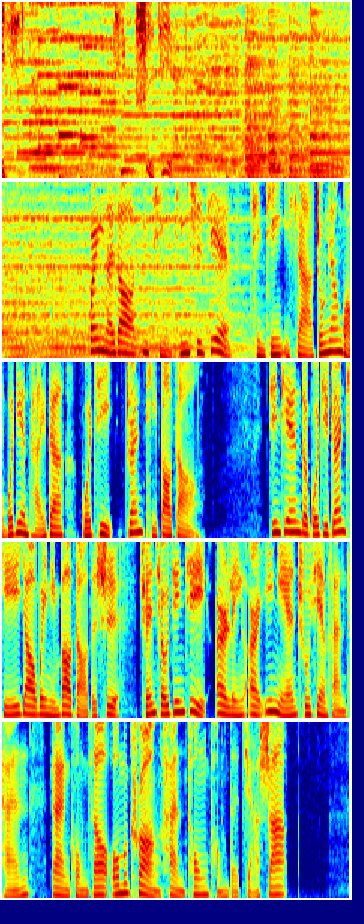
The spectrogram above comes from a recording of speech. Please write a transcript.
一起听世界，欢迎来到一起听世界，请听一下中央广播电台的国际专题报道。今天的国际专题要为您报道的是，全球经济二零二一年出现反弹，但恐遭 Omicron 和通膨的夹杀。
